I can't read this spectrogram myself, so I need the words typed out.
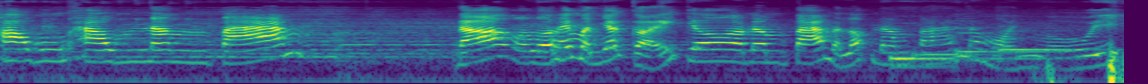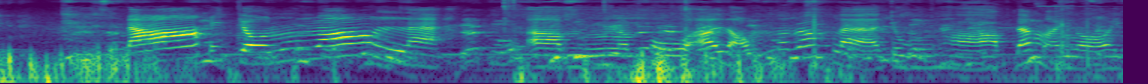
0058 đó mọi người thấy mình nhớ kỹ chưa? 58 là lớp 58 đó mọi người. Đó cái trường đó là um, phù ở lộn nó rất là trùng hợp đó mọi người.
